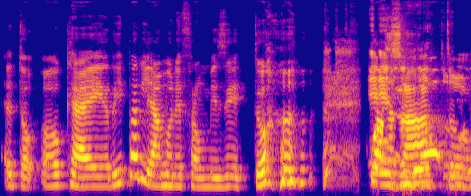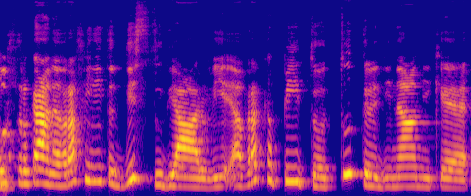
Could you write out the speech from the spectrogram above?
E ho detto ok, riparliamone fra un mesetto. Quando esatto. il vostro cane avrà finito di studiarvi e avrà capito tutte le dinamiche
